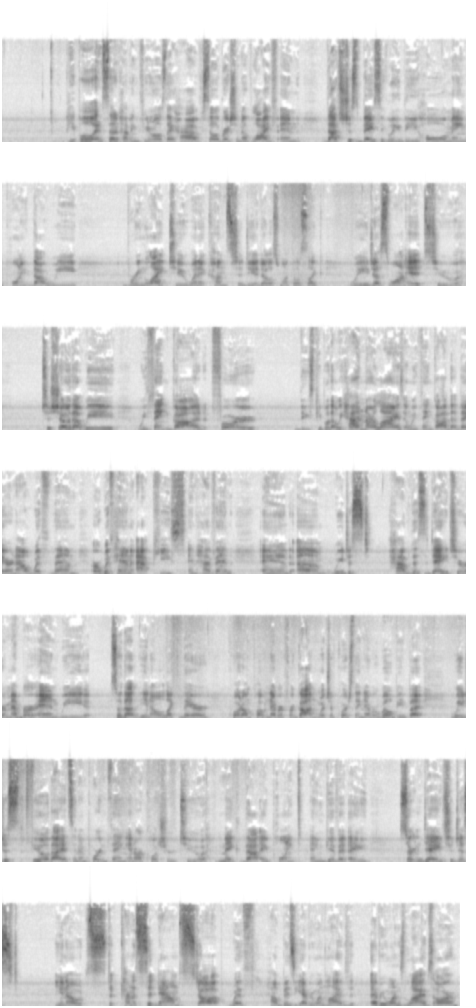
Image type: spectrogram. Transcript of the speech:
people, instead of having funerals, they have celebration of life, and that's just basically the whole main point that we bring light to when it comes to Dia de los Muertos. Like, we just want it to to show that we we thank God for these people that we had in our lives and we thank God that they are now with them or with him at peace in heaven and um, we just have this day to remember and we so that you know like they're quote unquote never forgotten which of course they never will be but we just feel that it's an important thing in our culture to make that a point and give it a certain day to just you know st- kind of sit down stop with how busy everyone lives everyone's lives are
